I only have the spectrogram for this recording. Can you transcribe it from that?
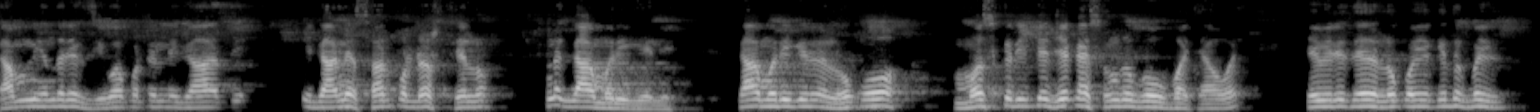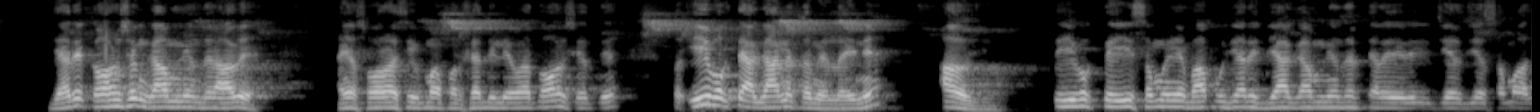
ગામની અંદર એક જીવા પટેલની ગા હતી. એ ગાને સર્પ ડસ્ટ થયેલો અને ગા મરી ગયેલી. ગા મરી ગયેલી લોકો મસ્કરી કે જે કાંઈ સંજોગો ઊભા થયા હોય, એવી રીતે લોકોએ કીધું કે ભાઈ, જ્યારે કહશંગ ગામની અંદર આવે, અહીંયા સોરાસીમાં પ્રસાદી લેવા તો આવશે તે, તો એ વખતે આ ગાને તમે લઈને આવજો. તો એ વખતે એ સમયે બાપુ જ્યારે જ્યાં ગામની અંદર ત્યારે જે જે સમાજ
